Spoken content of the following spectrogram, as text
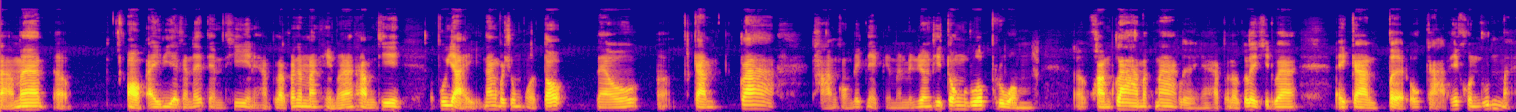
สามารถออกไอเดียกันได้เต็มที่นะครับ เราก็จะมาเห็นวัฒนธรรมที่ผู้ใหญ่นั่งประชุมหัวโต๊ะ แล้วการกล้าถามของเด็กๆเนี่ยมันเป็นเรื่องที่ต้องรวบรวมความกล้ามากๆเลยนะครับ เราก็เลยคิดว่าไอการเปิดโอกาสให้คนรุ่นใหม่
